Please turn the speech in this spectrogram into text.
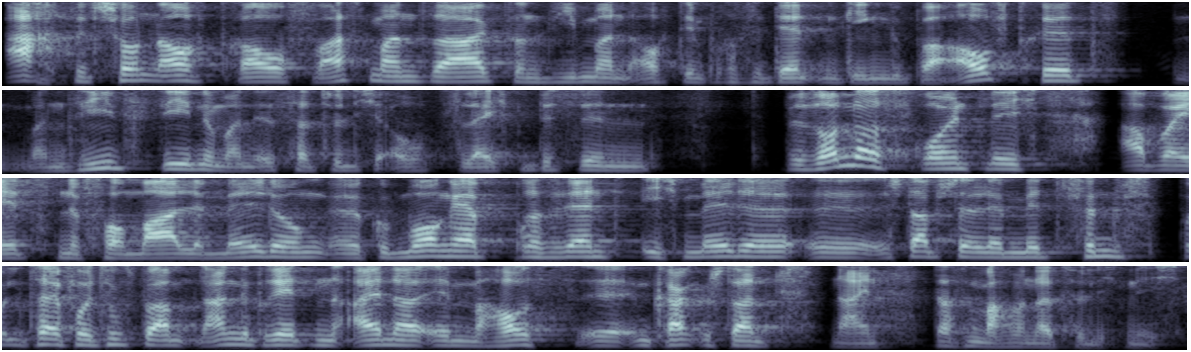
achtet schon auch drauf, was man sagt und wie man auch dem Präsidenten gegenüber auftritt. Und man sieht ihn und man ist natürlich auch vielleicht ein bisschen besonders freundlich, aber jetzt eine formale Meldung. Äh, Guten Morgen, Herr Präsident, ich melde äh, Stabsstelle mit fünf Polizeivollzugsbeamten angetreten, einer im Haus, äh, im Krankenstand. Nein, das machen wir natürlich nicht.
